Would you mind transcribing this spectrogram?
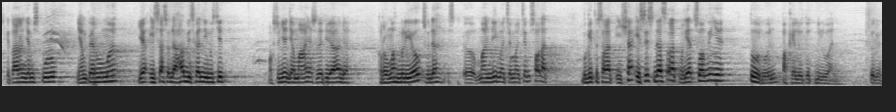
sekitaran jam 10 nyampe rumah ya Isa sudah habis kan di masjid maksudnya jamaahnya sudah tidak ada ke rumah beliau sudah uh, mandi macam-macam sholat begitu sholat isya istri sudah sholat melihat suaminya turun pakai lutut duluan turun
